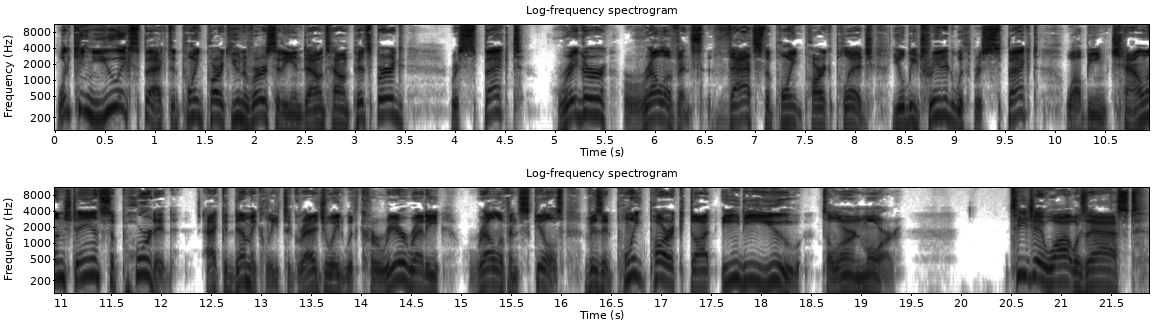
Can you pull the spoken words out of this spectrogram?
What can you expect at Point Park University in downtown Pittsburgh? Respect, rigor, relevance. That's the Point Park pledge. You'll be treated with respect while being challenged and supported academically to graduate with career ready, relevant skills. Visit pointpark.edu to learn more. TJ Watt was asked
